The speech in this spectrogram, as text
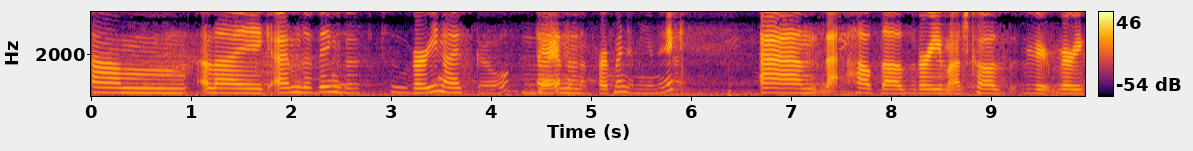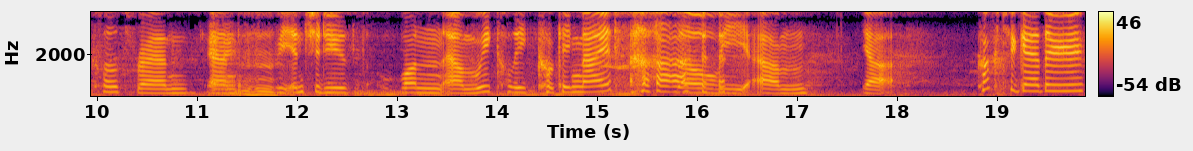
Um, like I'm living with two very nice girls uh, Okay. in an apartment in Munich, and that helped us very much because we're very close friends, and we introduced one um, weekly cooking night. so we, um, yeah, cook together.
